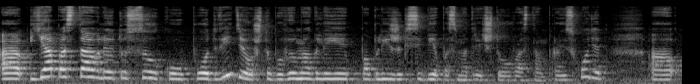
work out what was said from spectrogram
А, я поставлю эту ссылку под видео, чтобы вы могли поближе к себе посмотреть, что у вас там происходит. А,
